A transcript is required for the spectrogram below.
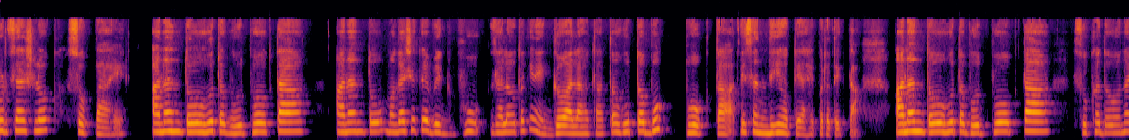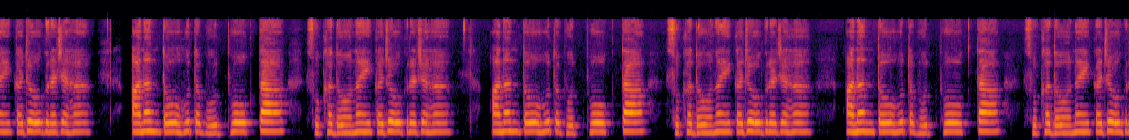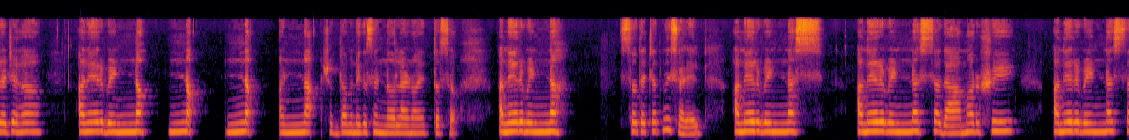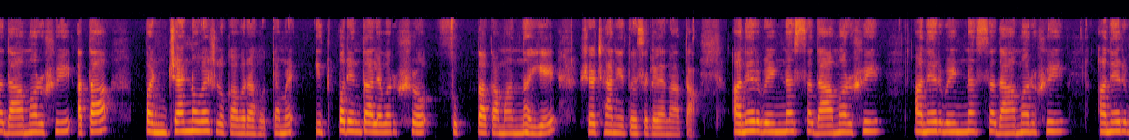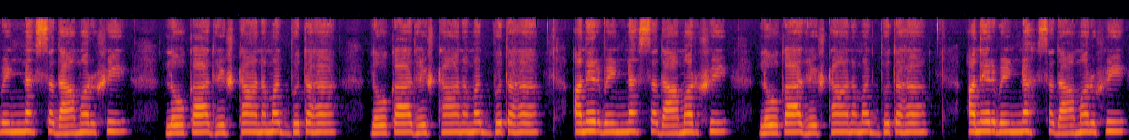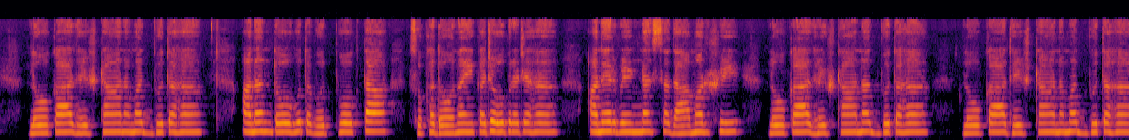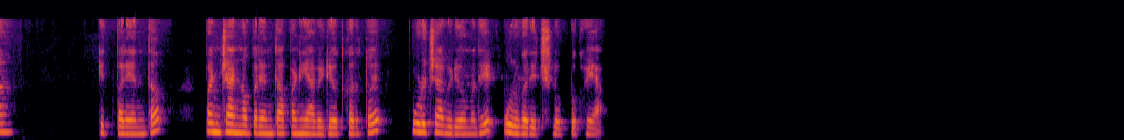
पुढचा श्लोक सोपा आहे. अनंतो हुत भूतभोक्ता अनंतो मगाशी ते विग्भू झालं होतं की नाही? ग आला होता. तर हुत हुतभुक भोक्ता ती संधी होते आहे परत एकदा. अनंतो हुत भूतभोक्ता सुखदो नैकजोग्रजः अनंतो हुत भूतभोक्ता सुखदो नैकजोग्रजः अनंतो हुत भूतभोक्ता सुखदो नैकजोग्रजः अनंतो हुत भूतभोक्ता सुखदो नैकजोग्रजः अनिर्विण्ण न न अण्णा शब्दामध्ये कसं न लाणं आहे तसं. अनिर्विण्ण स त्याच्यात मिसळेल. अनिर्विण्णस अनिर्विण्णस दामर्षी अनिर्विण्णस दामर्षी. आता पंच्याण्णव्या श्लोकावर आहोत. त्यामुळे इथपर्यंत आल्यावर श चुकता कामा नाहीये. श छान येतोय सगळ्यांना आता. अनिर्विण्णस दामर्षी अनिर्विण्णस दामर्षी अनिर्विण्णस दामर्षी लोकाधिष्ठानमद्भुतः लोकाधिष्ठानमद्भुतः अनिर्विण्णः सदामर्षि लोकाधिष्ठानमद्भुतः अनिर्विण्णः सदामर्षि लोकाधिष्ठानमद्भुतः अनन्तोहुतभुद्भोक्ता सुखदोनैकजोग्रजः अनिर्विण्णः सदामर्षि लोकाधिष्ठानद्भुतः लोकाधिष्ठानमद्भुतः। इथपर्यंत पंच्याण्णवपर्यंत आपण या व्हिडिओत करतोय. पुढच्या व्हिडिओमध्ये उर्वरित श्लोक बघूया.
